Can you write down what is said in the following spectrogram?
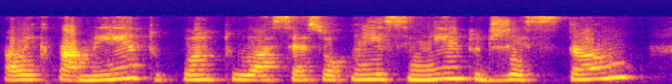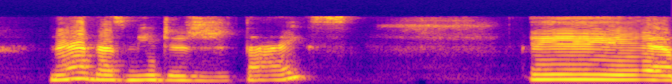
ao equipamento, quanto acesso ao conhecimento de gestão né, das mídias digitais. É,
